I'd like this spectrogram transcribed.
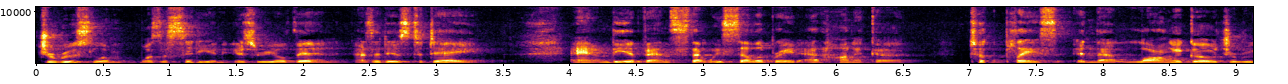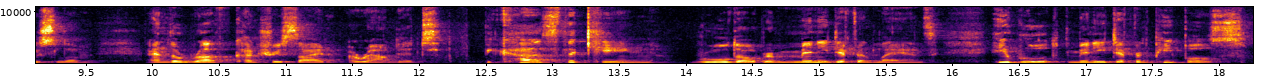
Jerusalem was a city in Israel then as it is today, and the events that we celebrate at Hanukkah took place in that long ago Jerusalem and the rough countryside around it. Because the king ruled over many different lands, he ruled many different peoples.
